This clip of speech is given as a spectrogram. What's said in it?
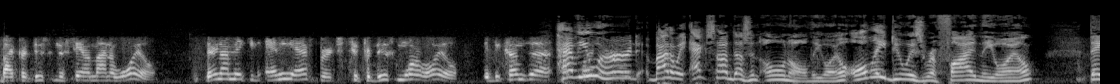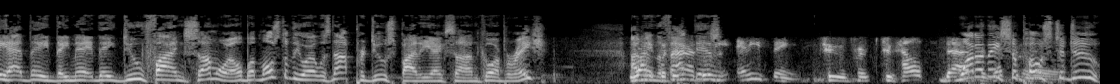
by producing the same amount of oil. They're not making any efforts to produce more oil. It becomes a... Have you heard, by the way, Exxon doesn't own all the oil. All they do is refine the oil. They had they they may they do find some oil, but most of the oil is not produced by the Exxon Corporation. I Right, mean, the fact not is, doing anything to to help that. what are they supposed to do?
